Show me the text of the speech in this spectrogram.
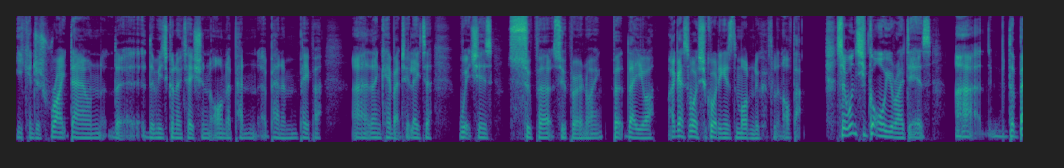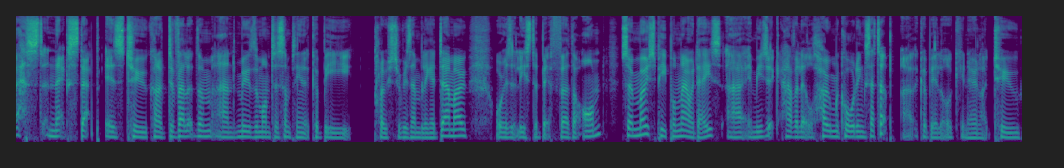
He can just write down the the musical notation on a pen a pen and paper uh, and then came back to it later which is super super annoying. But there you are. I guess voice recording is the modern equivalent of that. So once you've got all your ideas uh, the best next step is to kind of develop them and move them onto something that could be close to resembling a demo or is at least a bit further on. So most people nowadays uh, in music have a little home recording setup. Uh, that could be a little, you know, like two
